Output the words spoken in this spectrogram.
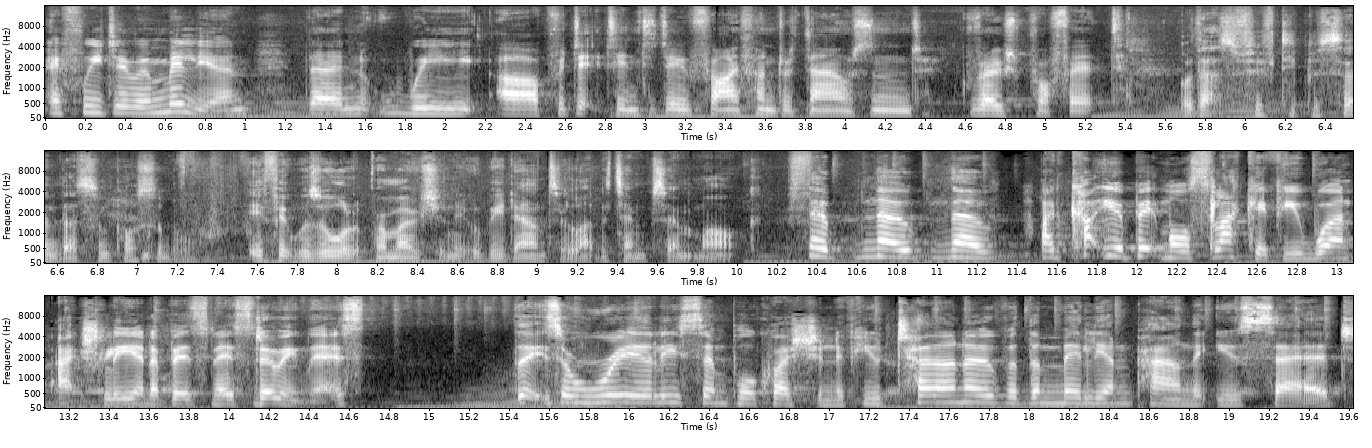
If we do a million, then we are predicting to do 500,000 gross profit. But that's 50%. That's impossible. If it was all at promotion, it would be down to like the 10% mark. No, no, no. I'd cut you a bit more slack if you weren't actually in a business doing this. It's a really simple question. If you turn over the million pound that you said,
